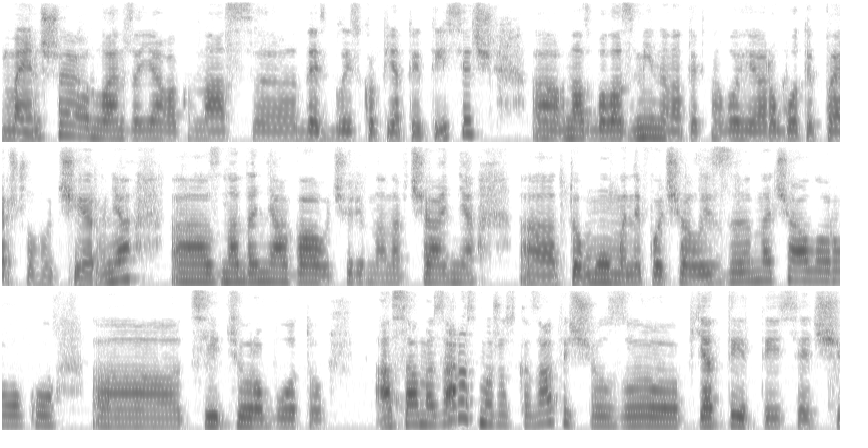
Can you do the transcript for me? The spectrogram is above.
менше. Онлайн заявок в нас е, десь близько 5 тисяч. Е, В нас була змінена технологія роботи 1 червня е, з надання ваучерів на навчання, тому ми не почали з началу року цю роботу. А саме зараз можу сказати, що з 5 тисяч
